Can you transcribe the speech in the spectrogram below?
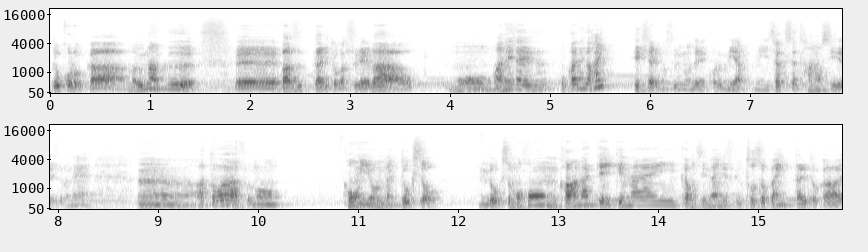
どころか、まあ、うまく、えー、バズったりとかすればもうマネタイズお金が入ってきたりもするのでこれもやめちゃくちゃ楽しいですよね。うん。あとはその本読んだり読書。読書も本買わなきゃいけないかもしれないんですけど図書館行ったりとか、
